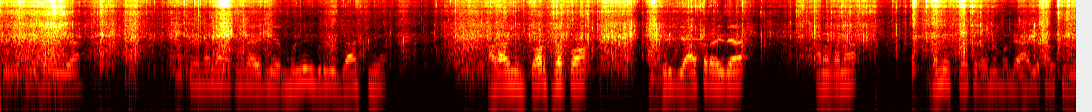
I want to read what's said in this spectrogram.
ಬೆಳೆದಿದೆ. ಮತ್ತು ಇನ್ನೊಂದು ಅಂತಂದರೆ ಇಲ್ಲಿ ಮುಳ್ಳಿನ ಗಿಡಗಳು ಜಾಸ್ತಿ. ಹಾಗಾಗಿ ನಿಮ್ಗೆ ತೋರಿಸ್ಬೇಕು. ಗಿಡ ಯಾವ ಥರ ಇದೆ ಅನ್ನೋದನ್ನ. ಬನ್ನಿ ಸ್ನೇಹಿತರೆ, ಇನ್ನು ಮುಂದೆ ಹಾಗೆ ತೋರಿಸ್ತೀನಿ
